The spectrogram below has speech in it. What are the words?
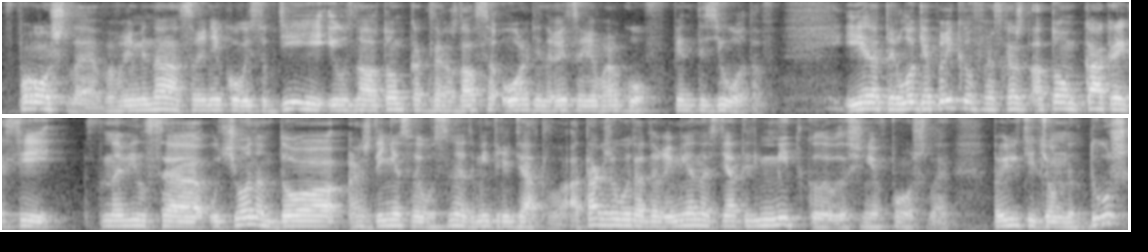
в прошлое, во времена средневековой Сугдеи и узнал о том, как зарождался Орден Рыцарей Врагов, Пентазиотов. И эта трилогия приквелов расскажет о том, как Алексей становился ученым до рождения своего сына Дмитрия Дятлова, а также будет одновременно сняты Миткалы «Возвращение в прошлое», Повелитель темных душ,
